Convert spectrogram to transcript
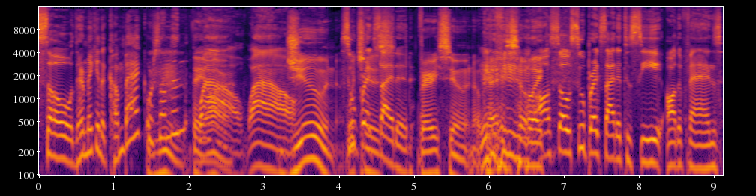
So they're making a comeback or something? Mm-hmm. they wow. Wow. June, Super which is excited. Very soon. Okay, so Mhm. like also super excited to see all the fans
